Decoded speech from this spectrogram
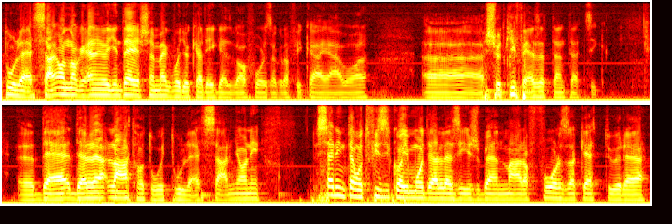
túl lehet szállni. Annak ellenére, hogy én teljesen meg vagyok elégedve a Forza grafikájával. Sőt, kifejezetten tetszik. De, de látható, hogy túl lehet szárnyalni. Szerintem ott fizikai modellezésben már a Forza 2-re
